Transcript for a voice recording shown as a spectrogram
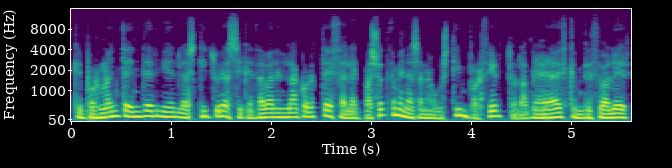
que por no entender bien la escritura se quedaban en la corteza. Le pasó también a San Agustín, por cierto. La primera vez que empezó a leer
